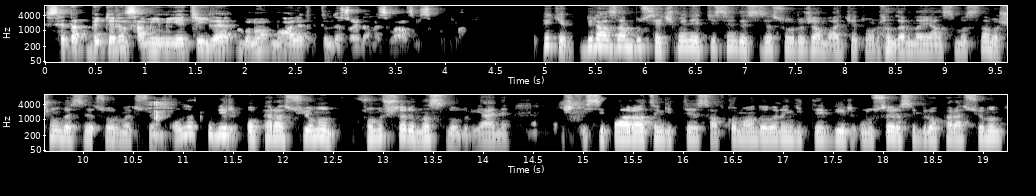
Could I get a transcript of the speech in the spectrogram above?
Sedat Peker'in samimiyetiyle bunu muhalefetin de söylemesi lazım sıklıkla. Peki birazdan bu seçmen etkisini de size soracağım anket oranlarına yansımasını ama şunu da size sormak istiyorum. Olası bir operasyonun sonuçları nasıl olur? Yani işte istihbaratın gittiği, sat komandoların gittiği bir uluslararası bir operasyonun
